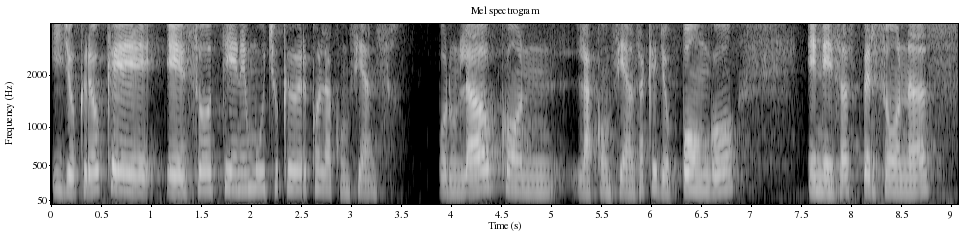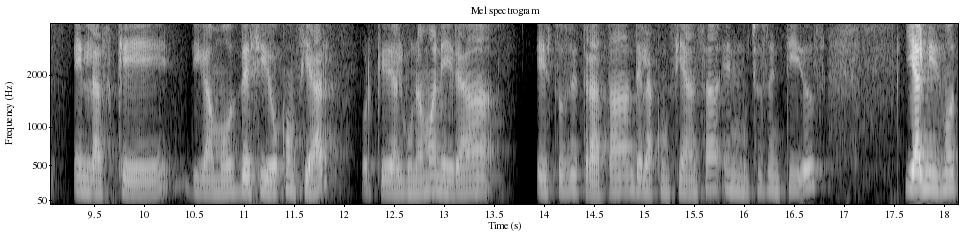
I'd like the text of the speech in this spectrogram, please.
Y yo creo que eso tiene mucho que ver con la confianza. Por un lado, con la confianza que yo pongo en esas personas en las que, digamos, decido confiar, porque de alguna manera esto se trata de la confianza en muchos sentidos. Y al mismo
